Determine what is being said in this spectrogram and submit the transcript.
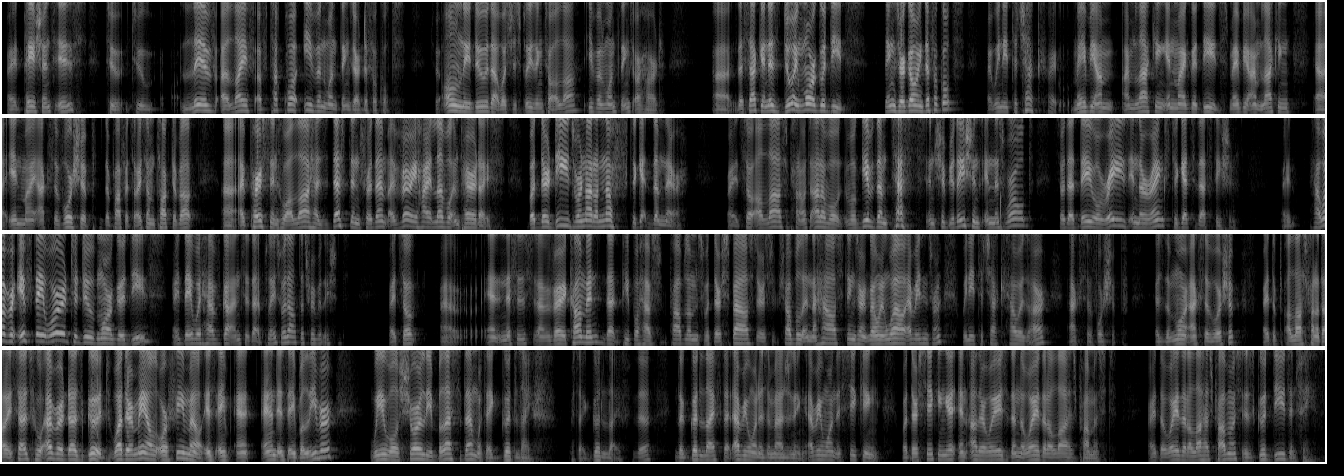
Right? Patience is to, to live a life of taqwa even when things are difficult. To only do that which is pleasing to Allah, even when things are hard. Uh, the second is doing more good deeds. Things are going difficult. Right? We need to check. Right? Maybe I'm, I'm lacking in my good deeds. Maybe I'm lacking uh, in my acts of worship. The Prophet talked about uh, a person who Allah has destined for them a very high level in paradise, but their deeds were not enough to get them there. Right? So Allah subhanahu wa ta'ala will, will give them tests and tribulations in this world so that they will raise in their ranks to get to that station. Right? However, if they were to do more good deeds, right, they would have gotten to that place without the tribulations. Right? So, uh, and this is uh, very common that people have problems with their spouse, there's trouble in the house, things aren't going well, everything's wrong. We need to check how is our acts of worship. Because the more acts of worship, right, the, Allah subhanahu wa ta'ala says, whoever does good, whether male or female, is a, and, and is a believer, we will surely bless them with a good life with a good life, the, the good life that everyone is imagining, everyone is seeking, but they're seeking it in other ways than the way that Allah has promised. Right? The way that Allah has promised is good deeds and faith.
